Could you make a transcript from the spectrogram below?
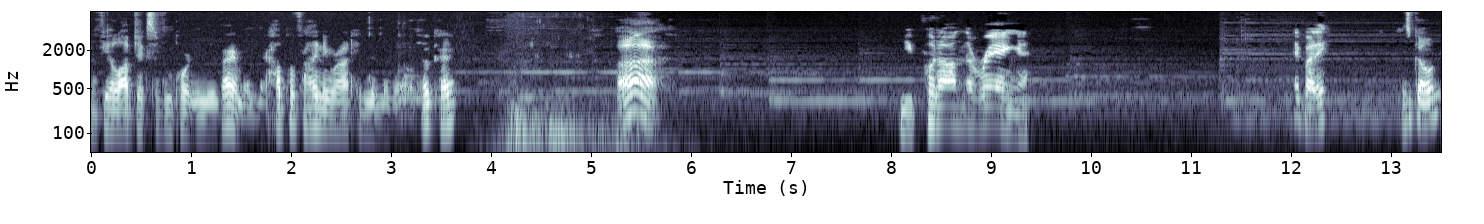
reveal objects of importance in the environment. They're helpful for finding rot hidden in the world. Okay. Ah! You put on the ring. Hey, buddy. How's it going?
